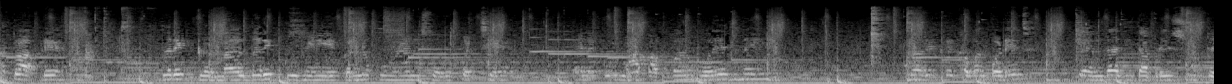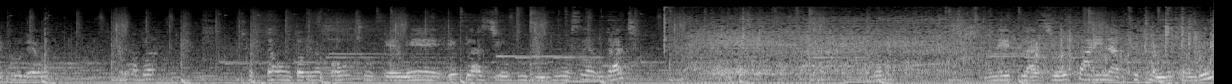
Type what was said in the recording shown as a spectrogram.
આ તો આપણે દરેક ઘરમાં, દરેક ગૃહિણી એક અન્નપૂર્ણાનું સ્વરૂપ જ છે. એને કોઈ માપ આપવાનું હોય જ નહીં. દરેકને ખબર પડે જ કે અંદાજિત આપણે શું કેટલું લેવું. બરાબર? છતાં હું તમને કહું છું કે મેં એક ગ્લાસ જેવું લીધું હશે, અંદાજ? અને એક ગ્લાસ જેવું પાણી નાખ્યું ઠંડુ ઠંડુ.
